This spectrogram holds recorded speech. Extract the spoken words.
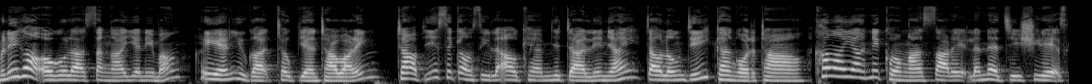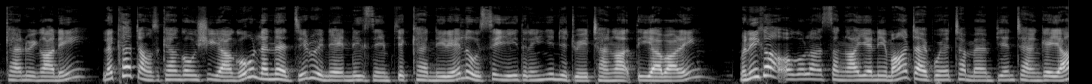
မနေ့ကဩဂုတ်လ15ရက်နေ့မှာ KNU ကထုတ်ပြန်ထားပါတယ်။ဒါအပြင်စစ်ကောင်စီလက်အောက်ခံမြစ်တာလင်းမြိုင်တောက်လုံးကြီးခံကော်တထောင်ခလာရနှစ်ခွန်ကစတဲ့လက်နက်ကြီးရှိတဲ့စခန်းတွေကနေလက်ခတ်တောင်စခန်းကုန်းရှိရာကိုလက်နက်ကြီးတွေနဲ့နေစဉ်ပစ်ခတ်နေတယ်လို့စစ်ရေးသတင်းရင်းမြစ်တွေထံကသိရပါတယ်။ မနေ့ကဩဂုတ်လ15ရက်နေ့မှာတိုက်ပွဲထပ်မံပြင်းထန်ခဲ့ရာ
